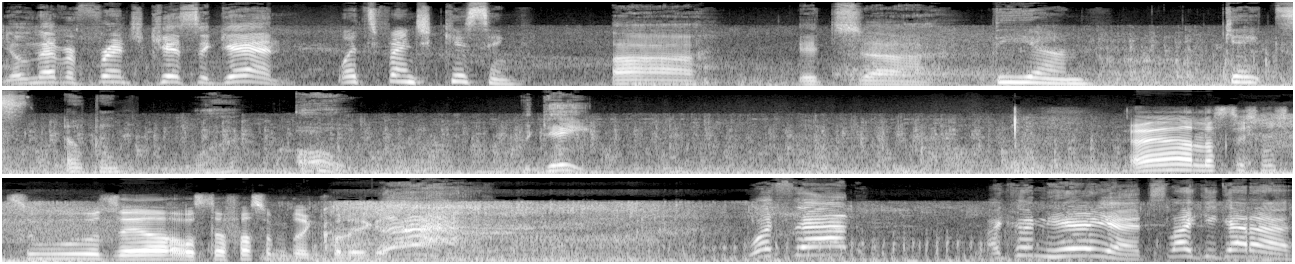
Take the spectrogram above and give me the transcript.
You'll never French kiss again. What's French kissing? Uh, it's, uh, The, um, gate's open. what? Oh, the gate. Ja, lass dich nicht zu sehr aus der Fassung bringen, Kollege. What's that? I couldn't hear you. It's like you got a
